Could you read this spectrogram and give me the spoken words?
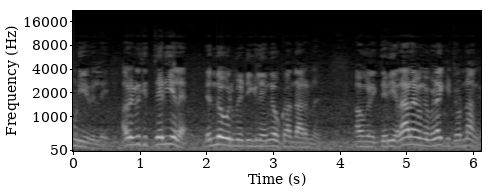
முடியவில்லை. அவர்களுக்கு தெரியல எந்த ஒரு மீட்டிங்கில் எங்க உட்கார்ந்தாருன்னு. அவங்களுக்கு தெரியல. ஆனால் இவங்க விளக்கி சொன்னாங்க.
